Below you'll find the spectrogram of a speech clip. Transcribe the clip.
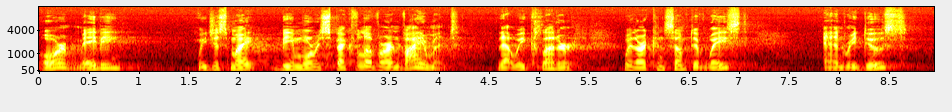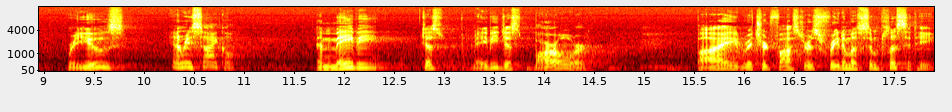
Or maybe we just might be more respectful of our environment, that we clutter with our consumptive waste and reduce, reuse, and recycle. And maybe, just maybe, just borrow or buy Richard Foster's Freedom of Simplicity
